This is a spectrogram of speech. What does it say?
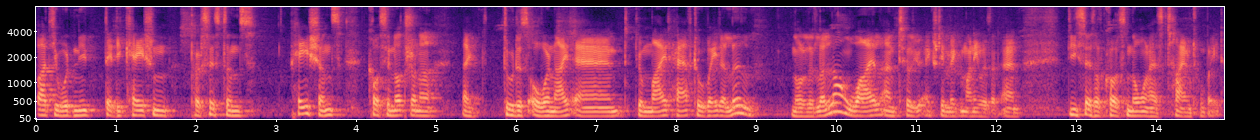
but you would need dedication persistence patience because you're not gonna like do this overnight and you might have to wait a little not a little a long while until you actually make money with it. And these days of course no one has time to wait.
